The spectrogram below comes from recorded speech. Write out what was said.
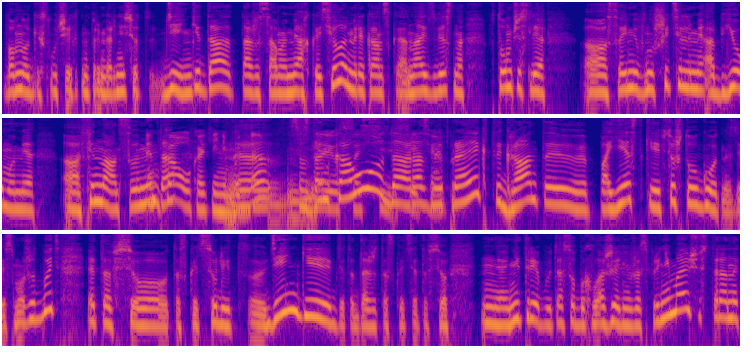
во многих случаях, например, несет деньги, да, та же самая мягкая сила американская, она известна в том числе своими внушительными объемами а, финансовыми. НКО да? какие-нибудь, да, э, создаются НКО, да, сети. разные проекты, гранты, поездки, все что угодно здесь может быть. Это все, так сказать, сулит деньги, где-то даже, так сказать, это все не требует особых вложений уже с принимающей стороны.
